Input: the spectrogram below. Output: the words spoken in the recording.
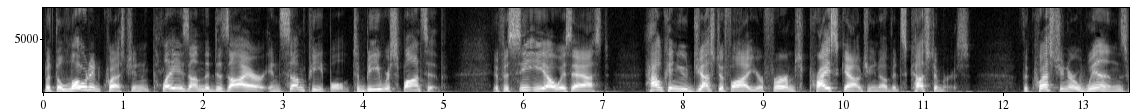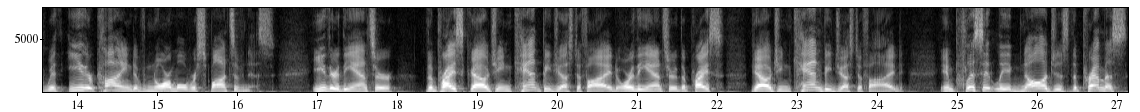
But the loaded question plays on the desire in some people to be responsive. If a CEO is asked, How can you justify your firm's price gouging of its customers? The questioner wins with either kind of normal responsiveness. Either the answer, the price gouging can't be justified, or the answer, the price gouging can be justified, implicitly acknowledges the premise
